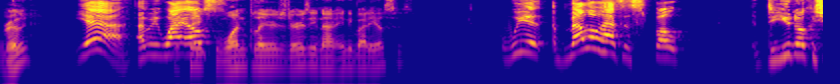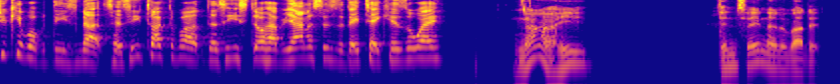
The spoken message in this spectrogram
Really? Yeah. I mean, why take else? one player's jersey, not anybody else's? we Melo hasn't spoke. Do you know? Because you keep up with these nuts. Has he talked about? Does he still have Giannis's? Did they take his away? Nah, he didn't say nothing about it.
